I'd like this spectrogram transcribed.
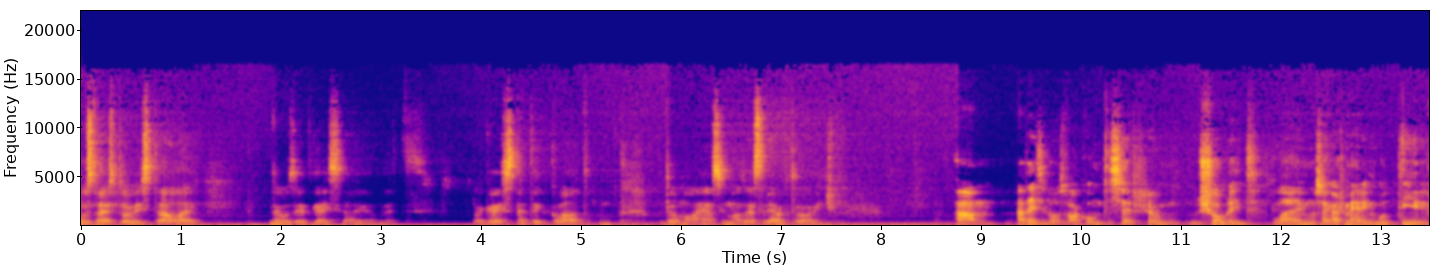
uztaisīt to visu tā, lai neuziet gaisā, ja, bet lai gaisa netika klāta. Un, un to mājās ir mazais reaktoriņš. Um, attiecībā uz vakumu tas ir um, šobrīd, lai mums vienkārši mērījumi būtu tīri.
